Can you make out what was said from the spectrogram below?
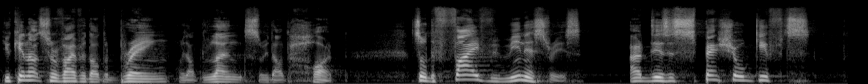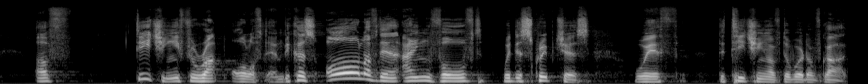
You cannot survive without a brain, without lungs, without heart. So the five ministries are these special gifts of teaching if you wrap all of them, because all of them are involved with the scriptures, with the teaching of the Word of God.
